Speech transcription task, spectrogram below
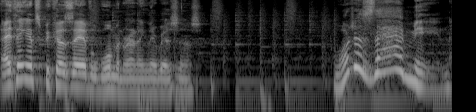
I think it's because they have a woman running their business. What does that mean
